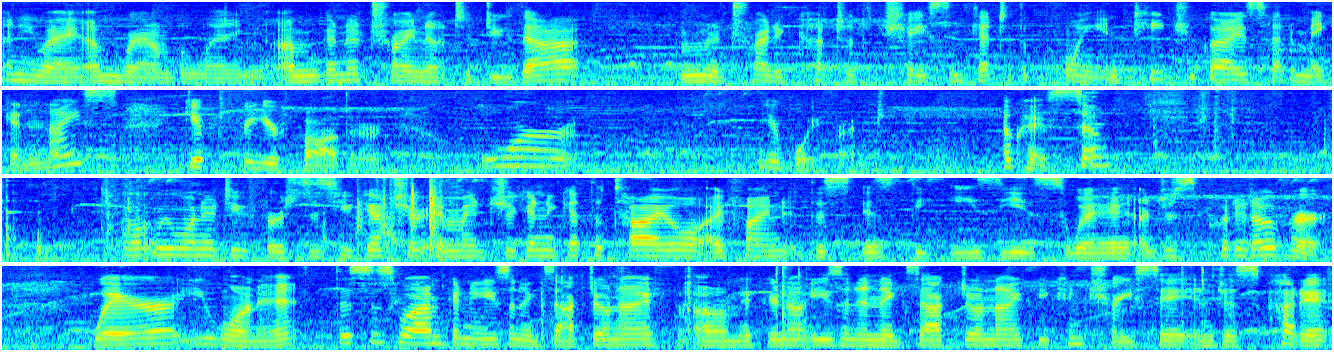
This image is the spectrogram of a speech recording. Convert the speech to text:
Anyway, I'm rambling. I'm going to try not to do that. I'm going to try to cut to the chase and get to the point and teach you guys how to make a nice gift for your father or your boyfriend. Okay, so what we want to do first is you get your image, you're going to get the tile. I find this is the easiest way. I just put it over where you want it. This is why I'm going to use an X-Acto knife. Um, if you're not using an X-Acto knife, you can trace it and just cut it.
